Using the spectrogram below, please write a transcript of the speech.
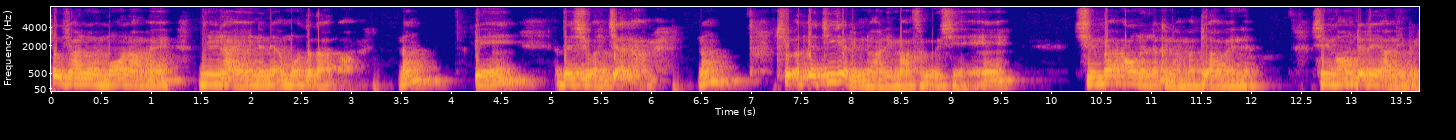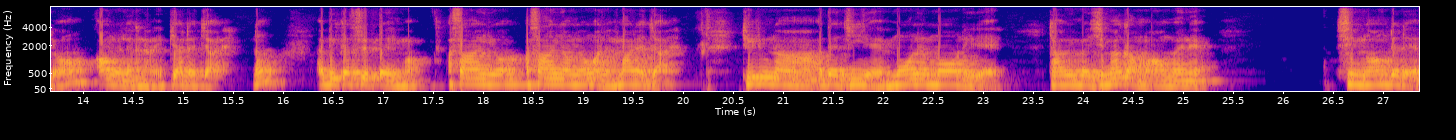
လှုပ်ရှားလုပ်ရင်မောလာမယ်ငြိမ်လိုက်ရင်နည်းနည်းအမောတတာပါမယ်နော်ပြီး ရင်အသက်ရှူကကြက်လာမယ်နော်သူအသက်ကြီးတဲ့လူနာတွေမှာဆိုလို့ရှိရင်ရှင်ဘက်အောင့်တဲ့လက္ခဏာမပြဘဲနဲ့ရှင်ကောင်းတက်တဲ့ရနေပြီးတော့အောင့်တဲ့လက္ခဏာတွေပြတတ်ကြတယ်နော် epigastric pain မှာအစာရောအစာရောင်ရောင်းကလည်းမှားတတ်ကြတယ်ဒီလူနာအသက်ကြီးတယ်မောလဲမောနေတယ်ဒါပေမဲ့ရှင်ဘက်ကမအောင်မဲနဲ့ရှင်ကောင်းတက်တဲ့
